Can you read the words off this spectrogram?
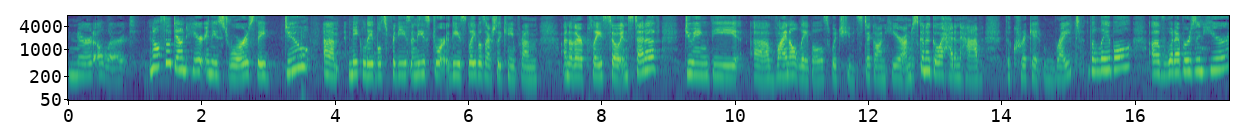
nerd alert. And also down here in these drawers, they do um, make labels for these, and these drawer, these labels actually came from another place. So instead of doing the uh, vinyl labels, which you would stick on here, I'm just gonna go ahead and have the Cricut write the label of whatever's in here.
